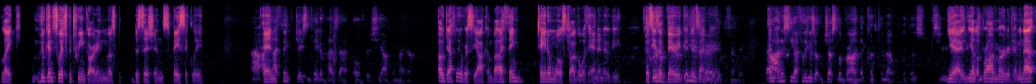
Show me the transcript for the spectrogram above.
like who can switch between guarding the most positions basically Uh, And- I, I think Jayson Tatum has that over Siakam right now. oh definitely over Siakam but I think Tatum will struggle with Anunoby because he's a very true. good He is a very good defender. And honestly, I feel like it was just LeBron that cooked him out in those series. yeah two yeah LeBron ago. murdered him and that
